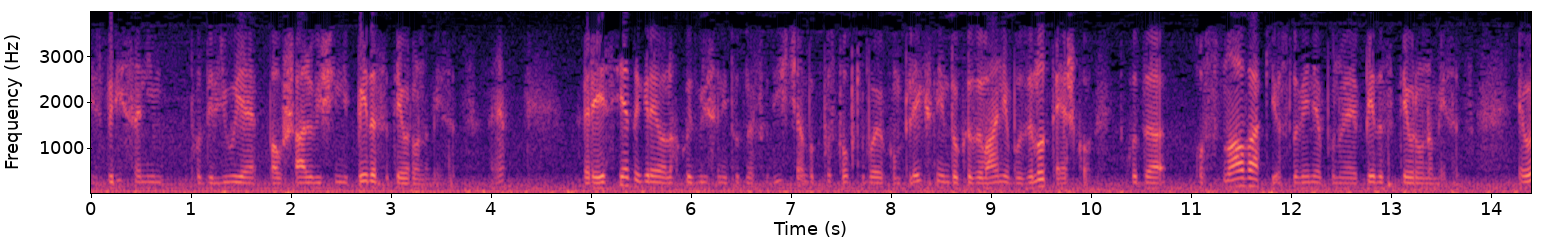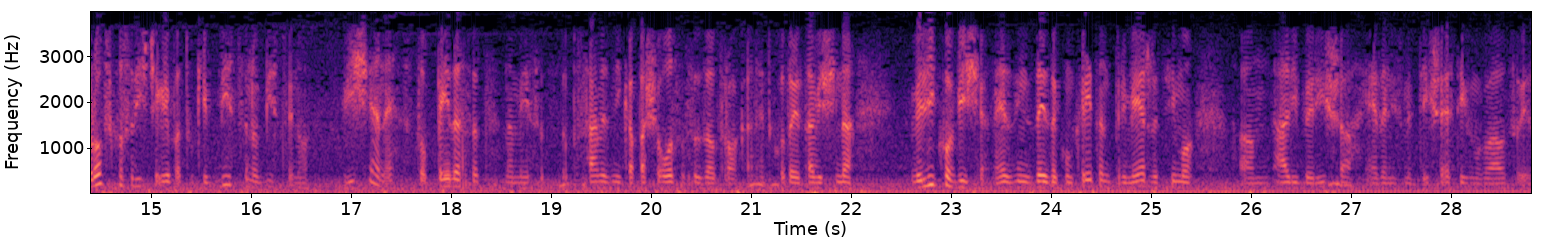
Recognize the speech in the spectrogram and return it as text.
izbrisanim podeljuje paušal v višini 50 evrov na mesec. Ne. Res je, da grejo lahko izbrisani tudi na sodišče, ampak postopki bojo kompleksni in dokazovanje bo zelo težko. Tako da osnova, ki jo Slovenija ponuja, je 50 evrov na mesec. Evropsko sodišče gre pa tukaj bistveno, bistveno više, ne, 150 na mesec za posameznika, pa še 80 za otroka. Ne, tako da je ta višina veliko više. Ne, zdaj za konkreten primer, recimo um, Ali Beriša, eden izmed teh šestih zmagovalcev, je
